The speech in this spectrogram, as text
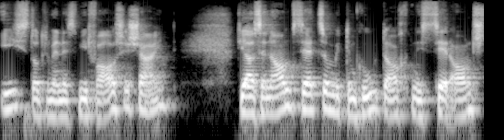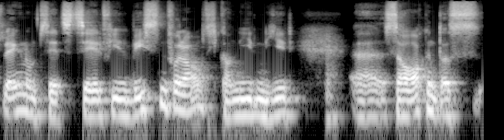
ist oder wenn es mir falsch erscheint. Die Auseinandersetzung mit dem Gutachten ist sehr anstrengend und setzt sehr viel Wissen voraus. Ich kann Ihnen hier äh, sagen, dass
